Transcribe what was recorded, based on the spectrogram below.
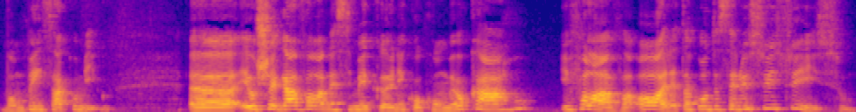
vamos pensar comigo. Uh, eu chegava lá nesse mecânico com o meu carro e falava: Olha, tá acontecendo isso, isso isso.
